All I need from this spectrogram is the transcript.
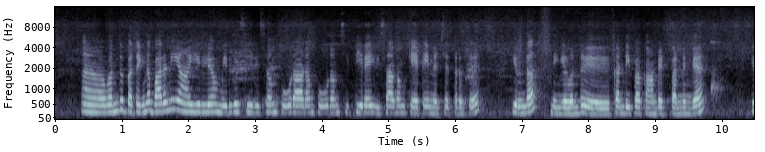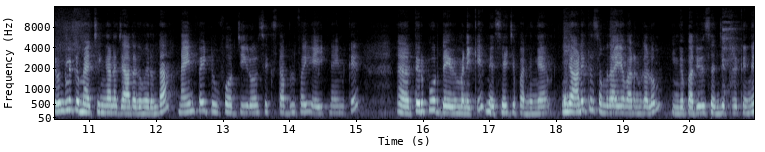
வந்து பார்த்தீங்கன்னா பரணி ஆயில்யம் மிருகசீரிசம் பூராடம் பூரம் சித்திரை விசாகம் கேட்டை நட்சத்திரத்து இருந்தால் நீங்கள் வந்து கண்டிப்பாக காண்டாக்ட் பண்ணுங்கள் இவங்களுக்கு மேட்சிங்கான ஜாதகம் இருந்தால் nine five two four zero six double five eight நைனுக்கு திருப்பூர் தேவிமணிக்கு மெசேஜ் பண்ணுங்கள் இங்கே அனைத்து சமுதாய வரன்களும் இங்கே பதிவு செஞ்சிட்ருக்குங்க.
